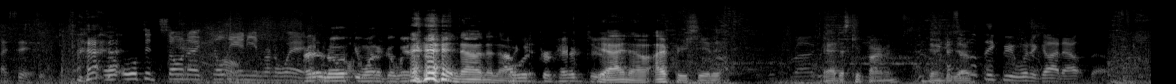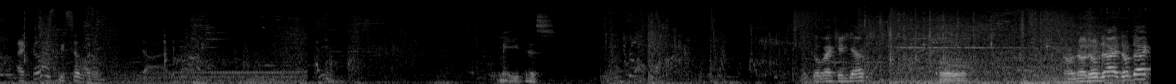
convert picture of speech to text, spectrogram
I see. Or ulted Sona, kill oh. Annie, and run away. I don't know if you want to go in. no, no, no. I was good. prepared to. Yeah, I know. I appreciate it. Yeah, just keep farming. You're doing a I good still job. don't think we would have got out though. I feel like we still would have died. Let me eat this. Go back in, Gab. Oh. Oh no, don't die, don't die.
